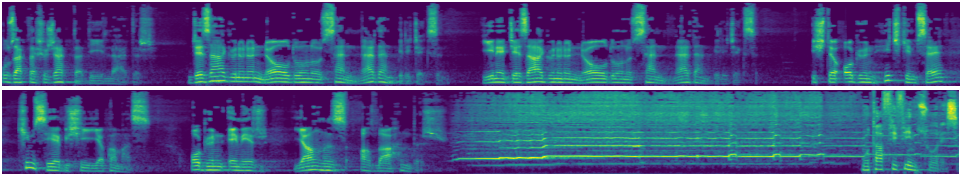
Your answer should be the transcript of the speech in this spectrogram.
uzaklaşacak da değillerdir. Ceza gününün ne olduğunu sen nereden bileceksin? Yine ceza gününün ne olduğunu sen nereden bileceksin? İşte o gün hiç kimse kimseye bir şey yapamaz. O gün emir yalnız Allah'ındır. Mutaffifin Suresi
